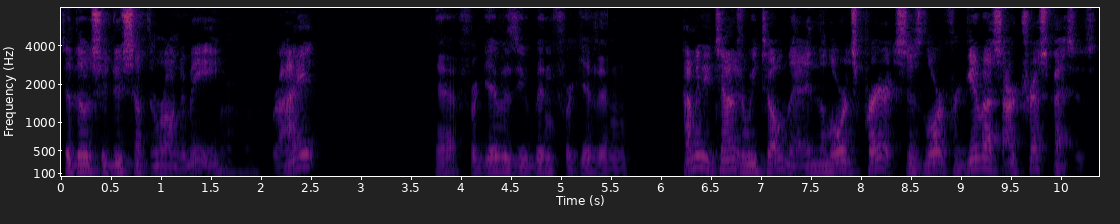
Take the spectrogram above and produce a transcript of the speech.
to those who do something wrong to me, Mhm. right? Yeah. Forgive as you've been forgiven. How many times are we told that? In the Lord's Prayer, it says, Lord, forgive us our trespasses,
